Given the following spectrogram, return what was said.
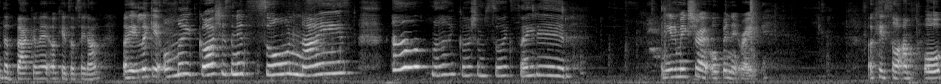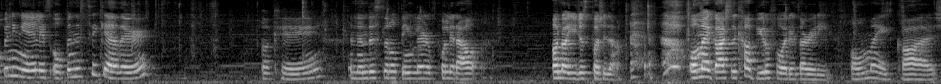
the back of it. Okay, it's upside down. Okay, look at, oh my gosh, isn't it so nice? Oh my gosh, I'm so excited. I need to make sure I open it right. Okay, so I'm opening it. Let's open this together. Okay. And then this little thing there to pull it out. Oh no, you just push it down. oh my gosh, look how beautiful it is already. Oh my gosh.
